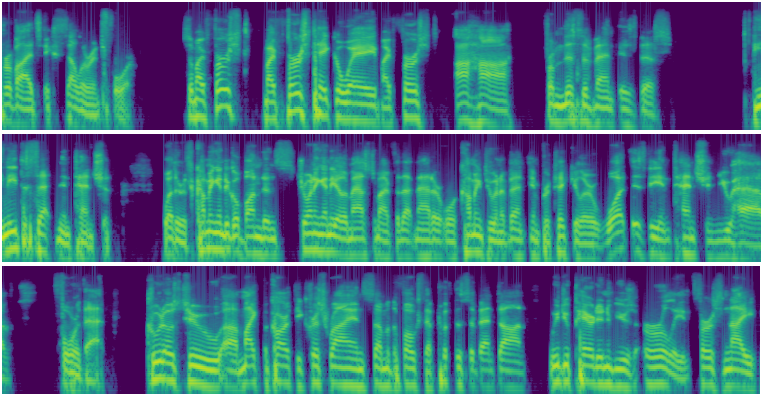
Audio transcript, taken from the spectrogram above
provides accelerant for. So my first, my first takeaway, my first aha from this event is this: you need to set an intention whether it's coming into GoBundance, joining any other mastermind for that matter, or coming to an event in particular, what is the intention you have for that? Kudos to uh, Mike McCarthy, Chris Ryan, some of the folks that put this event on. We do paired interviews early, first night,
